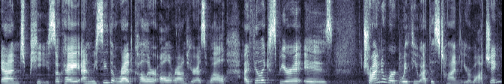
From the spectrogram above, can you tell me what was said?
and peace. Okay. And we see the red color all around here as well. I feel like spirit is trying to work with you at this time that you're watching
